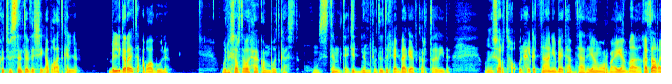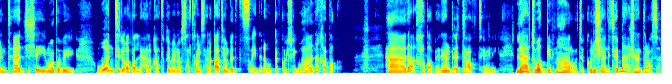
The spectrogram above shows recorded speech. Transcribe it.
كنت مستمتع بهذا الشيء أبغى أتكلم. باللي قريته أبغى أقوله. ونشرت أول حلقة من بودكاست. ومستمتع جدا بردود الفعل. باقي أذكر التغريدة. ونشرتها. والحلقة الثانية بعدها بثلاث أيام أو أربع أيام. خسارة. إنتاج شيء مو طبيعي. وأنتج وأطلع حلقات. تقريبا وصلت خمس حلقات. يوم بدأت الصيدلة أوقف كل شيء. وهذا خطأ. هذا خطأ. بعدين اتعظت يعني. لا توقف مهاراتك والأشياء اللي تحبها عشان الدراسة.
